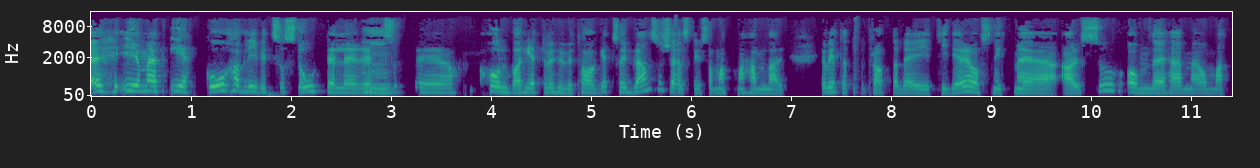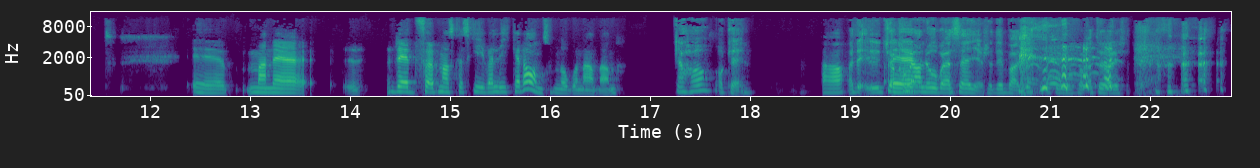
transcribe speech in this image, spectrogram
eh, i och med att eko har blivit så stort eller mm. eh, hållbarhet överhuvudtaget så ibland så känns det som att man hamnar, jag vet att du pratade i tidigare avsnitt med Arso om det här med om att eh, man är rädd för att man ska skriva likadant som någon annan. Jaha, okej. Okay. Ja. ja jag kommer eh, aldrig ihåg vad jag säger så det är bara jättekul att du har.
